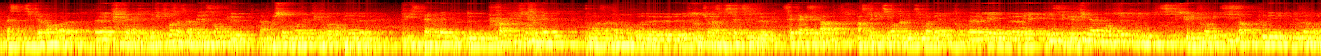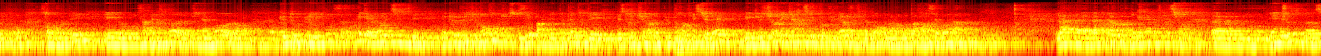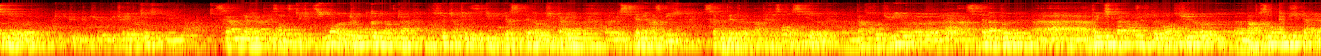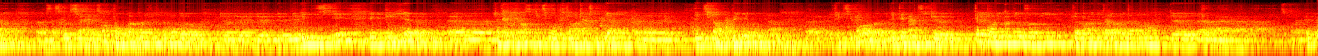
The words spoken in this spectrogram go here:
à ces différents critères. Effectivement, ça serait intéressant que la prochaine mandature européenne puisse permettre de simplifier peut-être pour un certain nombre de, structures associatives cet accès-là, parce qu'effectivement, comme le dit Mohamed, euh, il y a une réalité, c'est que finalement ceux qui bénéficient, puisque les fonds existent, hein, tous, les, tous les ans les fonds sont votés, et on s'aperçoit euh, finalement euh, que, tous les fonds sont également utilisés, mais que le plus souvent sont utilisés par peut-être des, des, structures un peu plus professionnelles, et que sur les quartiers populaires, justement, on n'en voit pas forcément la, la, couleur par des l'expression. Euh, il y a une chose qui m'a aussi, euh, que, tu as évoqué qui, serait à mon avis intéressante, c'est qu'effectivement, euh, tout le monde connaît, en tout cas pour ceux qui ont fait des études universitaires supérieures, le système Erasmus. Il serait peut-être intéressant aussi d'introduire un système un peu, un, peu équivalent justement sur, pas forcément que du supérieur. ça serait aussi intéressant, pourquoi pas justement de, l'initier et puis, euh, euh, fait référence effectivement aux différents quartiers euh, des différents pays européens. Euh, effectivement, les thématiques telles qu'on les connaît aujourd'hui, tu as parlé tout à l'heure notamment de ce qu'on appelle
